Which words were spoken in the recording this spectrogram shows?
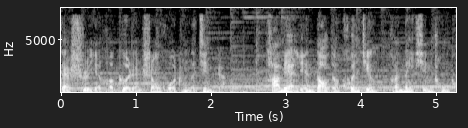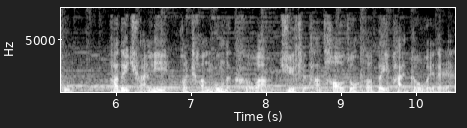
在事业和个人生活中的进展，他面临道德困境和内心冲突。他对权力和成功的渴望驱使他操纵和背叛周围的人，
